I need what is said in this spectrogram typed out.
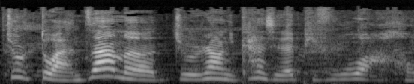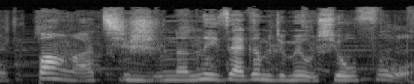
就是短暂的，就是让你看起来皮肤哇好棒啊，其实呢、内在根本就没有修复。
